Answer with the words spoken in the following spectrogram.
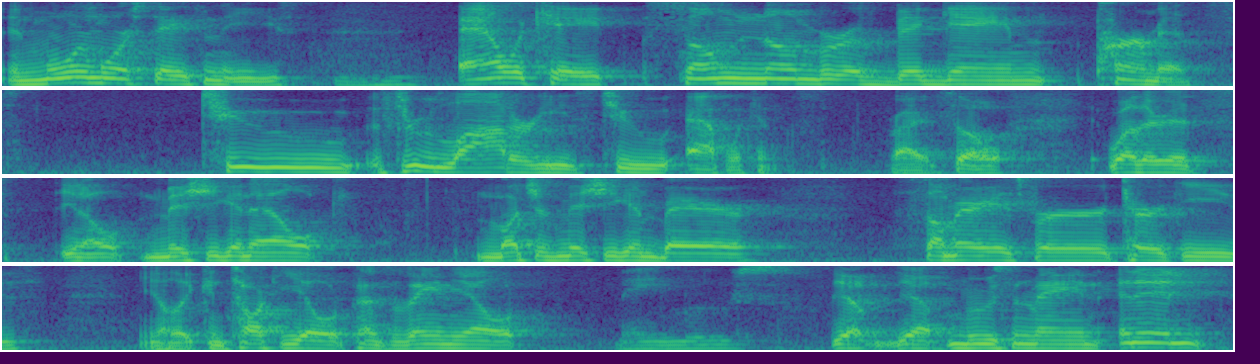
and more and more states in the East, allocate some number of big game permits to through lotteries to applicants, right? So whether it's you know Michigan elk, much of Michigan bear, some areas for turkeys, you know like Kentucky elk, Pennsylvania elk, Maine moose. Yep, yep, moose and Maine, and then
